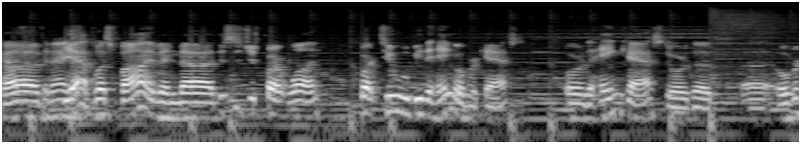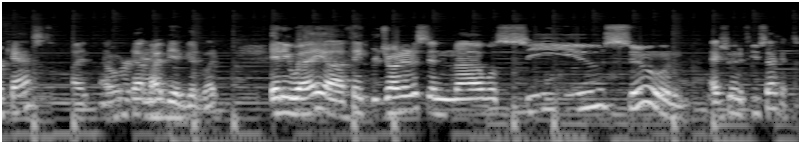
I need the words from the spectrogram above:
Uh, today. yeah, plus five, and uh, this is just part one. Part two will be the Hangover cast, or the Hangcast, or the uh, Overcast. I, Overcast. that might be a good one. Anyway, uh, thank you for joining us, and uh, we'll see you soon. Actually, in a few seconds.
